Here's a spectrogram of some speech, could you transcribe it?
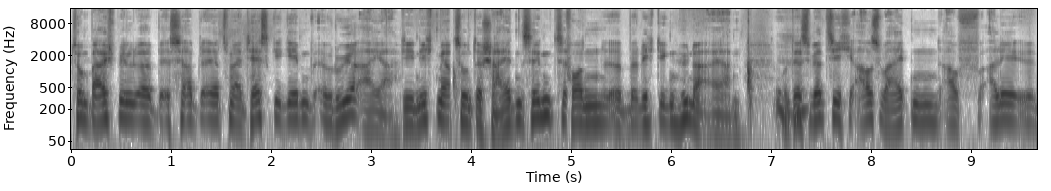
Zum Beispiel, äh, es hat jetzt mal einen Test gegeben, Rühreier, die nicht mehr zu unterscheiden sind von äh, richtigen Hühnereiern. Und mhm. das wird sich ausweiten auf alle. Äh,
